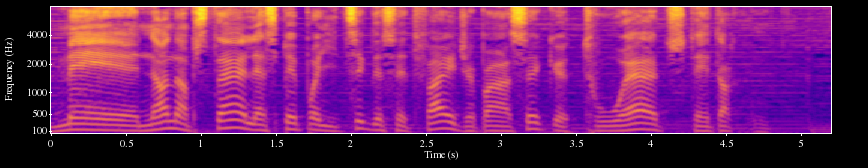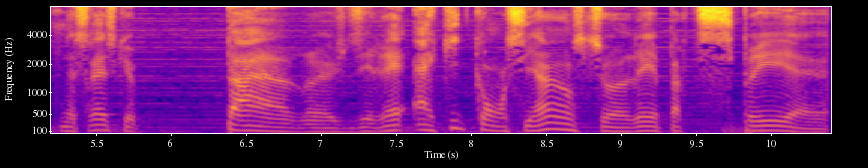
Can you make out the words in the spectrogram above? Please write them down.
Mais nonobstant l'aspect politique de cette fête, je pensais que toi, tu t'inter... ne serait-ce que par, euh, je dirais, acquis de conscience, tu aurais participé euh,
